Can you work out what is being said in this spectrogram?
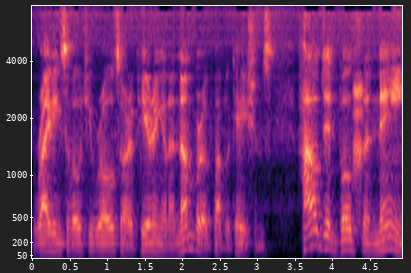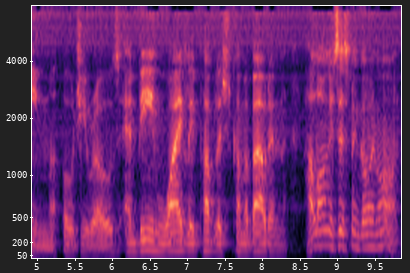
writings of O.G. Rose are appearing in a number of publications. How did both hmm. the name O.G. Rose and being widely published come about, and how long has this been going on?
